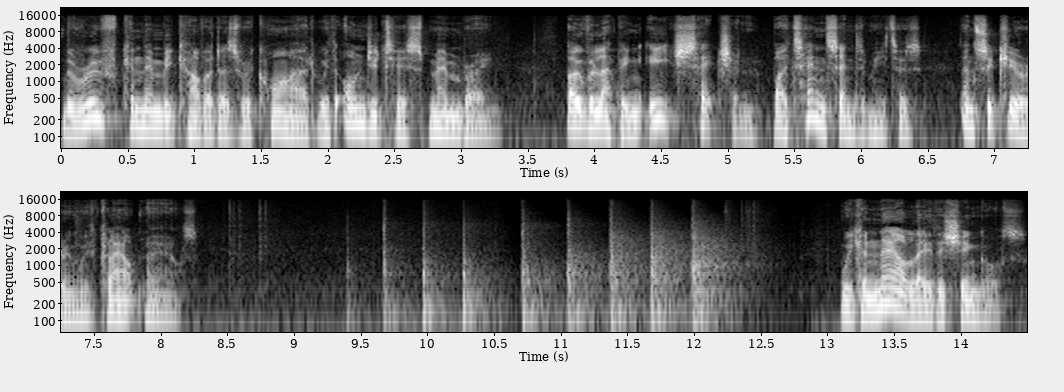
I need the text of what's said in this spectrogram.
The roof can then be covered as required with Ondutis membrane, overlapping each section by 10 cm and securing with clout nails. We can now lay the shingles.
